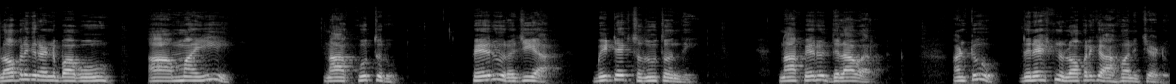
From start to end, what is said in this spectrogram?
లోపలికి రండి బాబు ఆ అమ్మాయి నా కూతురు. పేరు రజియా. బీటెక్ చదువుతోంది. నా పేరు దిలావర్ అంటూ దినేష్ను లోపలికి ఆహ్వానించాడు.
